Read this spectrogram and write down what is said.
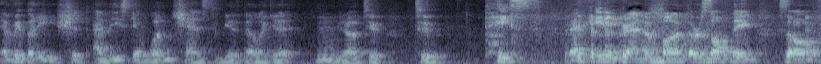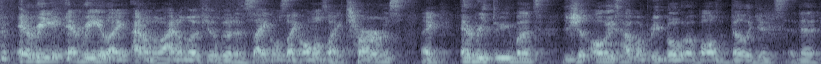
everybody should at least get one chance to be a delegate, Mhm. you know, to to taste that 80 grand a month or something. So every every like I don't know, I don't know if you're good in cycles, like almost like terms. Like every three months, you should always have a revote of all the delegates, and then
